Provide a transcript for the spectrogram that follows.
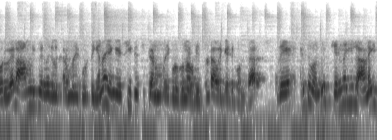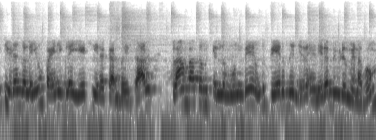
ஒருவேளை ஆம்னி பேருந்துகளுக்கு அனுமதி கொடுத்தீங்கன்னா எங்க எஸ்டிடிசிக்கு அனுமதி கொடுக்கணும் அப்படின்னு சொல்லிட்டு அவர் கேட்டுக்கொண்டார். அதை அடுத்து வந்து சென்னையில் அனைத்து இடங்களையும் பயணிகளை ஏற்றி இறக்க அனுமதித்தால் கிளாம்பாக்கம் செல்லும் முன்பே வந்து பேருந்து நிரம்பிவிடும் எனவும்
